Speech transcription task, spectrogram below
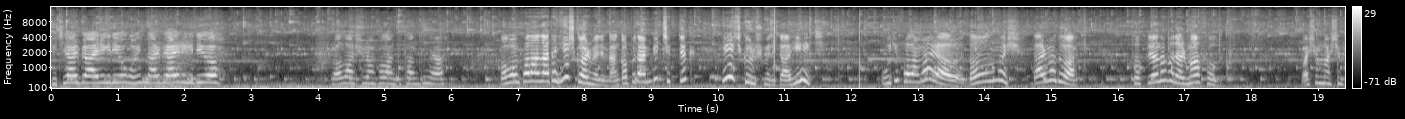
Keçiler bir ayrı gidiyor, koyunlar bir ayrı gidiyor. Vallahi şuram falan tıkandı ya. Babam falan zaten hiç görmedim ben. Kapıdan bir çıktık. Hiç görüşmedik daha hiç. Ucu falan var ya dağılmış. Darma duvar. Toplayana kadar mahvolduk. Başım başım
